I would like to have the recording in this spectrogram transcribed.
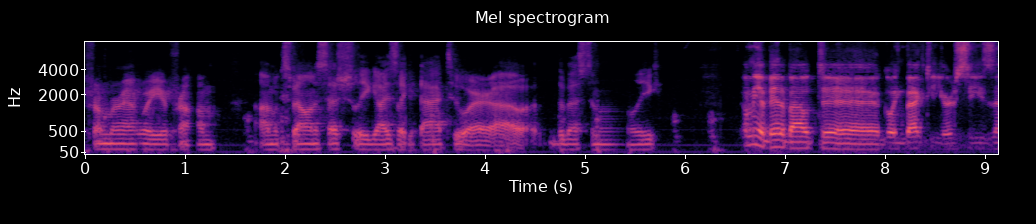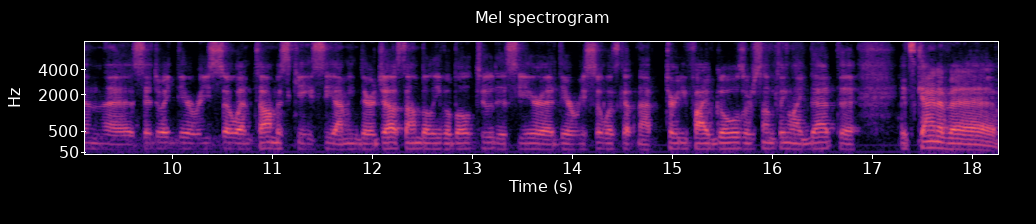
from around where you're from um, expelling, especially guys like that who are the best in the league. Tell me a bit about uh, going back to your season, uh, Cedric Deriso and Thomas Casey. I mean, they're just unbelievable too this year. Uh, Deriso has got not 35 goals or something like that. Uh, it's kind of a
